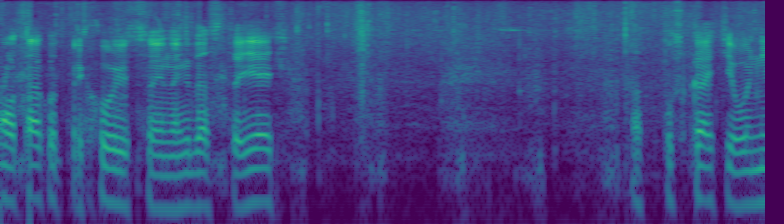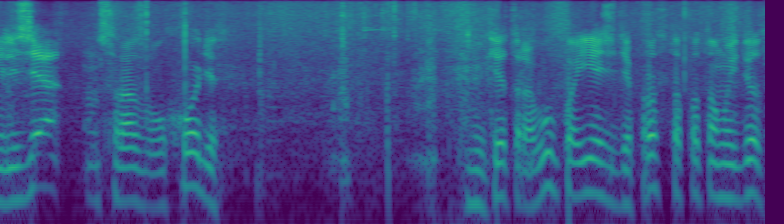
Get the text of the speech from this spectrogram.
Вот так вот приходится иногда стоять. Отпускать его нельзя, он сразу уходит. Где траву поесть, где просто потом идет.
